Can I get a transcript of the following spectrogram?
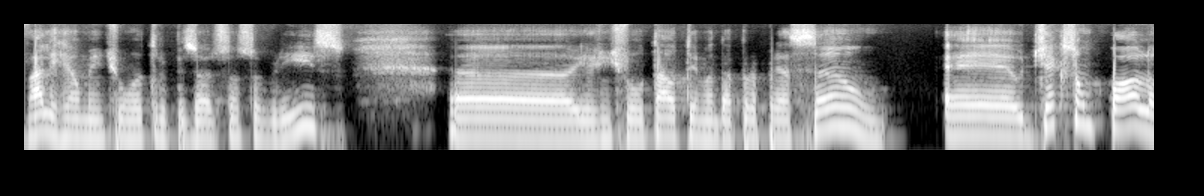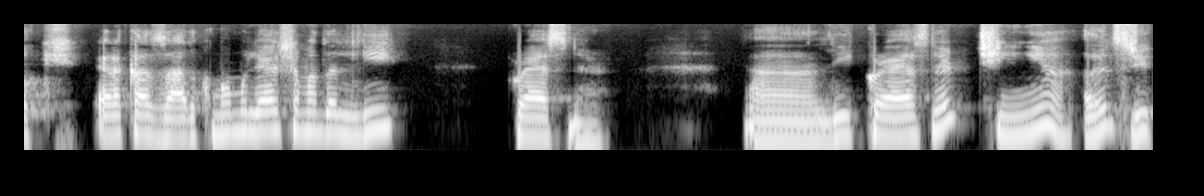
Vale realmente um outro episódio só sobre isso. Uh, e a gente voltar ao tema da apropriação. é, o Jackson Pollock era casado com uma mulher chamada Lee Krasner. A Lee Krasner tinha, antes de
